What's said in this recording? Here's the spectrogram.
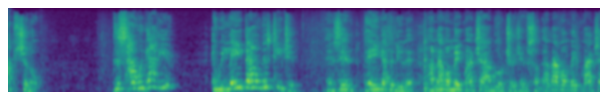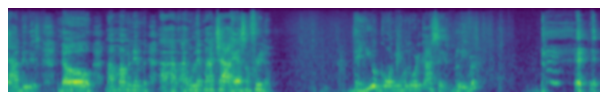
optional. This is how we got here. And we laid down this teaching and said, they ain't got to do that. I'm not going to make my child go to church every Sunday. I'm not going to make my child do this. No, my mom and them, I, I will let my child have some freedom. Then you're going in what the Word of God says, believer.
